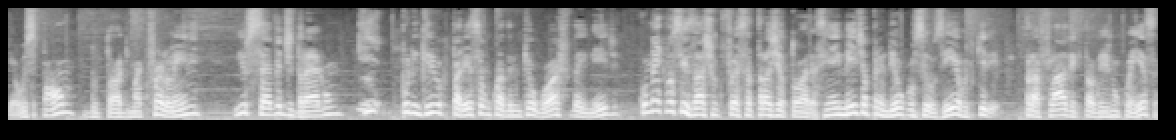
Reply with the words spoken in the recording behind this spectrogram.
É o Spawn, do Todd McFarlane, e o Savage Dragon, que, por incrível que pareça, é um quadrinho que eu gosto da Image. Como é que vocês acham que foi essa trajetória? Assim, a Image aprendeu com seus erros, porque, para Flávia, que talvez não conheça,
